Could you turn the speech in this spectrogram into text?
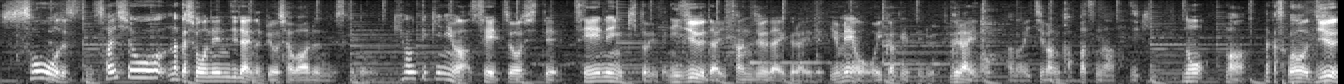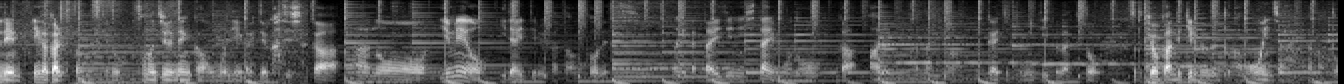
そうですね。最初なんか少年時代の描写はあるんですけど基本的には成長して青年期というか20代30代ぐらいで夢を追いかけてるぐらいのあの一番活発な時期のまあなんかそこの10年描かれてたんですけどその10年間を主に描いてる感じでした。が あの夢を抱いてる方もそうですし何か大事にしたいものがある方には一回ちょっと見ていただくとちょっと共感できる部分とかも多いんじゃないかなと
